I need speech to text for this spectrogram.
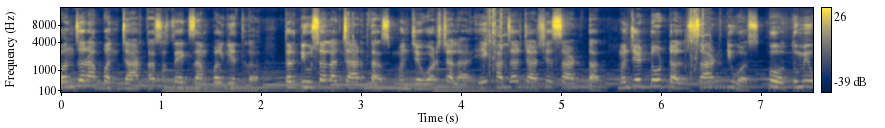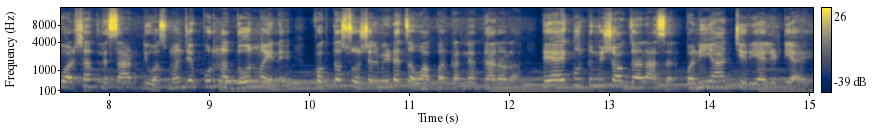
पण जर आपण चार तासाचं एक्झाम्पल घेतलं तर दिवसाला चार तास म्हणजे वर्षाला एक हजार चारशे साठ तास म्हणजे टोटल साठ दिवस. हो तुम्ही वर्षातले साठ दिवस म्हणजे पूर्ण दोन महिने फक्त सोशल मीडियाचा वापर करण्यात घालवला. हे ऐकून तुम्ही शॉक झाला असेल पण ही आजची रियालिटी आहे.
